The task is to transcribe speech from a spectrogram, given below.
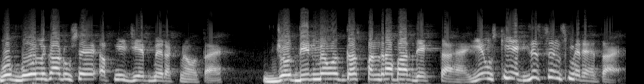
वो गोल कार्ड उसे अपनी जेब में रखना होता है। जो दिन में वो 10-15 बार देखता है, ये उसकी एग्जिस्टेंस में रहता है।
